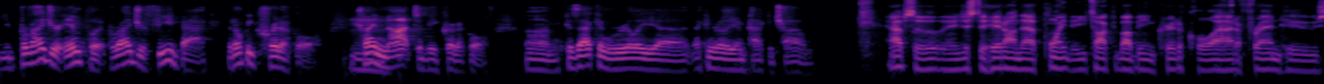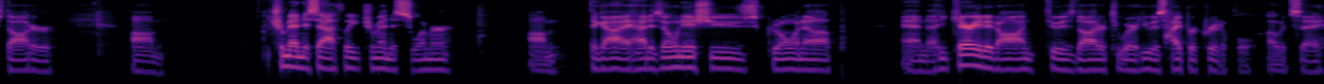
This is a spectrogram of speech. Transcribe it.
you provide your input. Provide your feedback, but don't be critical mm. try not to be critical because um, that can really uh, that can really impact a child absolutely and just to hit on that point that you talked about being critical i had a friend whose daughter um, tremendous athlete tremendous swimmer um, the guy had his own issues growing up and uh, he carried it on to his daughter to where he was hypercritical i would say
